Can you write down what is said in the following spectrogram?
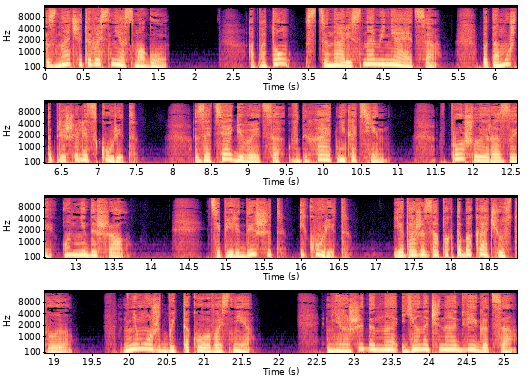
значит и во сне смогу. А потом сценарий сна меняется, потому что пришелец курит. Затягивается, вдыхает никотин. В прошлые разы он не дышал. Теперь дышит и курит. Я даже запах табака чувствую. Не может быть такого во сне. Неожиданно я начинаю двигаться,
